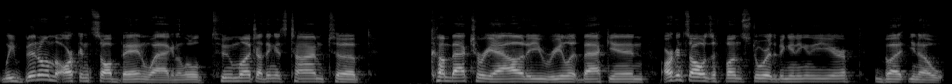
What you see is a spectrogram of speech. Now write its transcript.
we've been on the Arkansas bandwagon a little too much. I think it's time to come back to reality, reel it back in. Arkansas was a fun story at the beginning of the year, but you know.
